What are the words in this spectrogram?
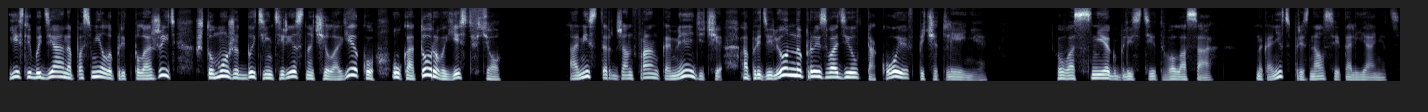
если бы Диана посмела предположить, что может быть интересно человеку, у которого есть все. А мистер Джанфранко Медичи определенно производил такое впечатление. «У вас снег блестит в волосах», — наконец признался итальянец.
